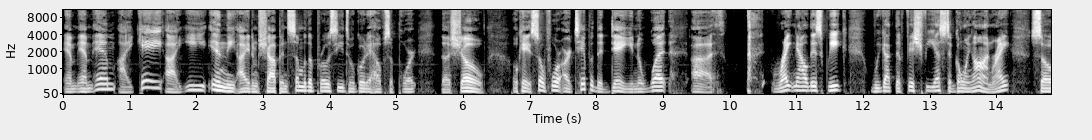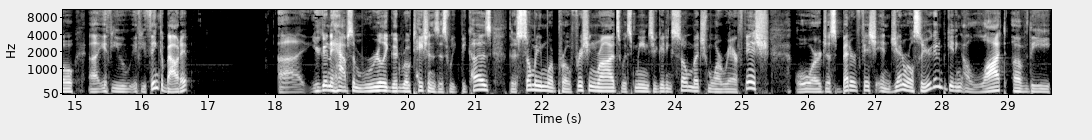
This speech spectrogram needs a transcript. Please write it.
M M M I K I E, in the item shop, and some of the proceeds will go to help support the show. Okay, so for our tip of the day, you know what? Uh, right now this week we got the fish fiesta going on, right? So uh, if you if you think about it, uh, you're going to have some really good rotations this week because there's so many more pro fishing rods, which means you're getting so much more rare fish or just better fish in general. So you're going to be getting a lot of the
